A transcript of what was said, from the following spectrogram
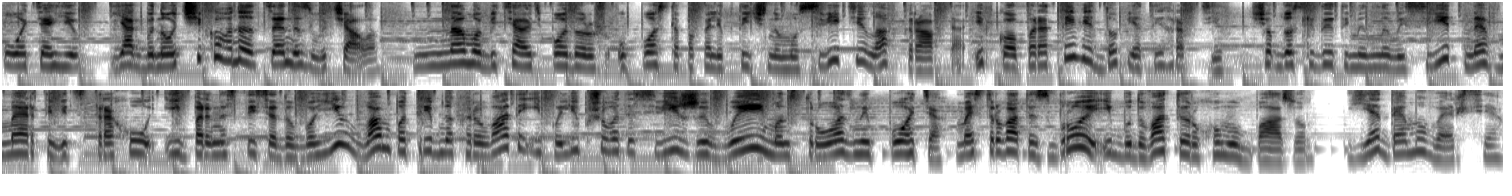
потягів. Як би неочікувано це не звучало. Нам обіцяють подорож у постапокаліптичному світі Лавкрафта і в кооперативі до п'яти гравців. Щоб дослідити мінливий світ, не вмерти від страху і перенестися до богів, вам потрібно керувати і поліпшувати свій живий монструозний потяг, майструвати зброю і будувати рухому базу. Є демо-версія.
